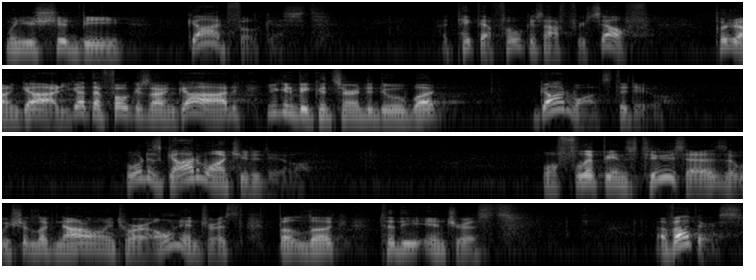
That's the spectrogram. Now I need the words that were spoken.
when you should be God focused. Uh, take that focus off yourself, put it on God. You got that focus on God, you're going to be concerned to do what God wants to do. what does God want you to do? Well, Philippians 2 says that we should look not only to our own interests, but look to the interests of others.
